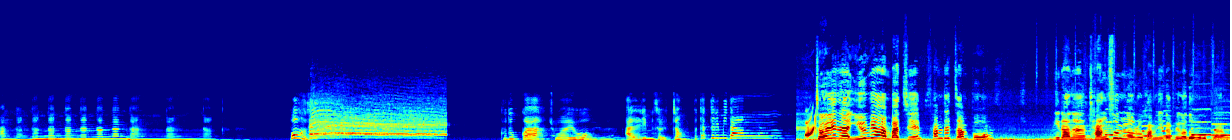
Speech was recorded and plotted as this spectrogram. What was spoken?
앙앙앙앙앙앙앙앙앙앙 버스 구독과 좋아요 알림 설정 부탁드립니다. 저희는 유명한 맛집 3대 짬뽕이라는 장순루로 갑니다. 배가 너무 고파요.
